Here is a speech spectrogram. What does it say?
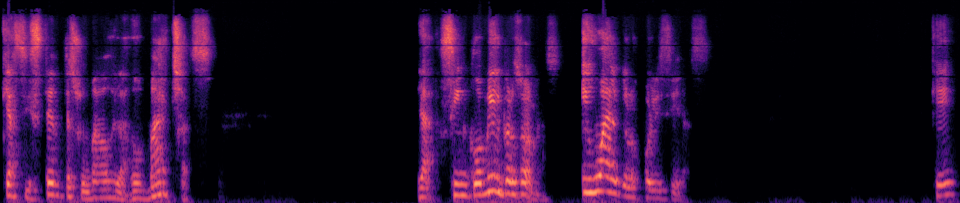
que asistentes sumados de las dos marchas. Ya, cinco mil personas, igual que los policías. ¿Qué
